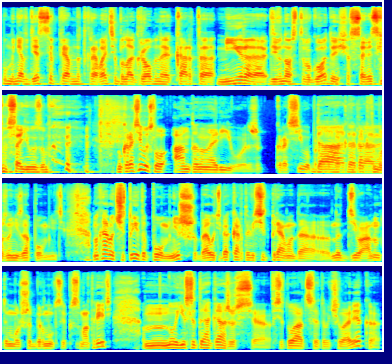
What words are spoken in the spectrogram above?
У меня в детстве прямо над кроватью была огромная карта мира 90-го года еще с Советским Союзом. Ну, красивое слово Антананариву, это же красиво, правда, да, как, да, как да, это можно не запомнить. Ну, короче, ты это помнишь, да, у тебя карта висит прямо, да, над диваном, ты можешь обернуться и посмотреть, но если ты окажешься в ситуации этого человека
